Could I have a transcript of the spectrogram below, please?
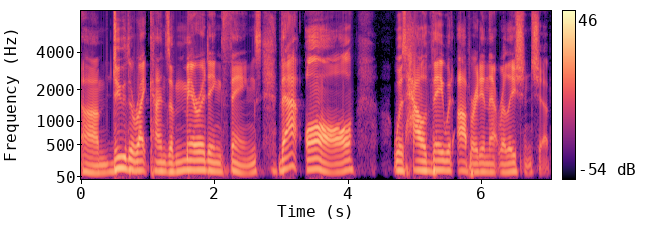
um, do the right kinds of meriting things. That all was how they would operate in that relationship.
